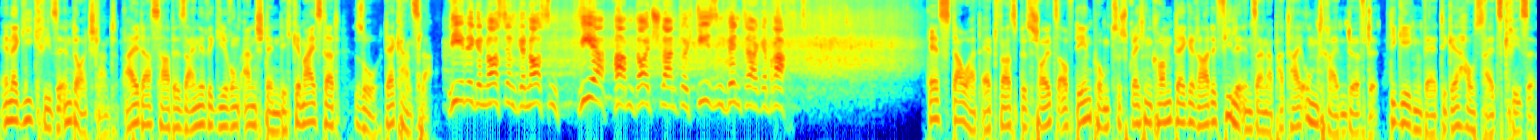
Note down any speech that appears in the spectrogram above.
Energiekrise in Deutschland. All das habe seine Regierung anständig gemeistert, so der Kanzler. Liebe Genossinnen und Genossen, wir haben Deutschland durch diesen Winter gebracht. Es dauert etwas, bis Scholz auf den Punkt zu sprechen kommt, der gerade viele in seiner Partei umtreiben dürfte. Die gegenwärtige Haushaltskrise.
